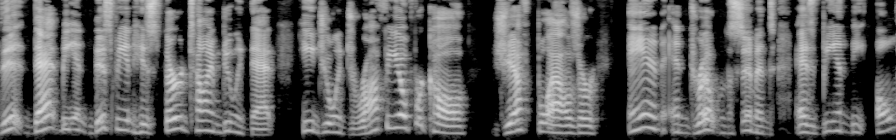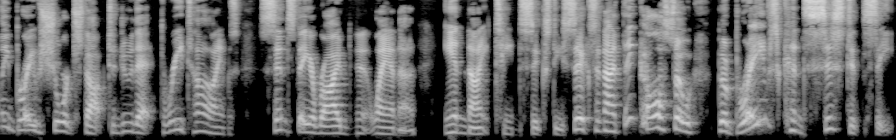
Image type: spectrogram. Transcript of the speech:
Th- that being this being his third time doing that, he joins Rafael Furcal, Jeff Blauser, and Andrelton Simmons as being the only Brave shortstop to do that three times since they arrived in Atlanta in 1966. And I think also the Braves' consistency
